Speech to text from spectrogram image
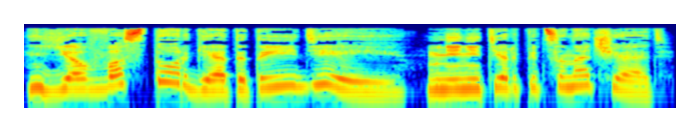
Я в восторге от этой идеи. Мне не терпится начать.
